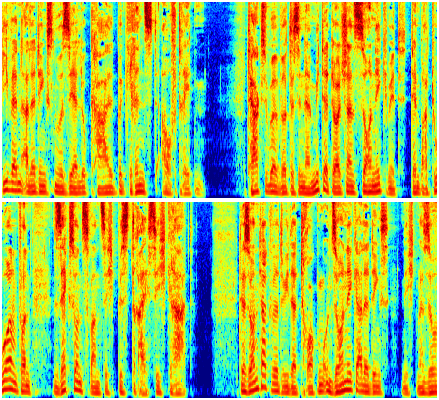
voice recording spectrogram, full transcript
Die werden allerdings nur sehr lokal begrenzt auftreten. Tagsüber wird es in der Mitte Deutschlands sonnig mit Temperaturen von 26 bis 30 Grad. Der Sonntag wird wieder trocken und sonnig, allerdings nicht mehr so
